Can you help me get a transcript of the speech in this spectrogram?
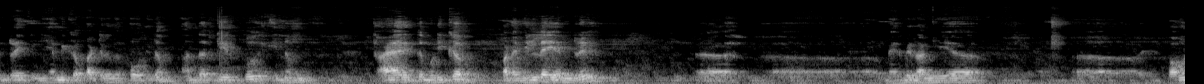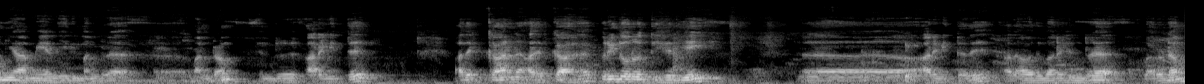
இன்றைக்கு நியமிக்கப்பட்டிருந்த போதிலும் அந்த தீர்ப்பு இன்னும் தயாரித்து முடிக்க படவில்லை என்று மேல்மீதாங்கிய பவுனியா வவுனியா மேல் நீதிமன்ற மன்றம் என்று அறிவித்து அதற்கான அதற்காக பிரிதொரு திகதியை அறிவித்தது. அதாவது வருகின்ற வருடம்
